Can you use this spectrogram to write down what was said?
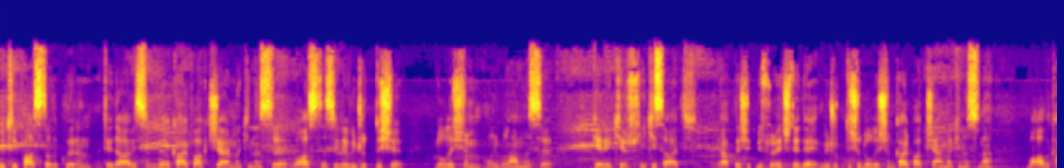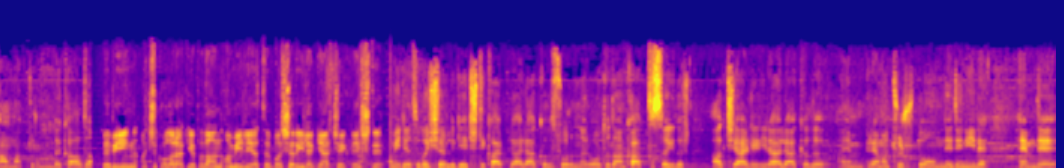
Bu tip hastalıkların tedavisinde kalp akciğer makinesi vasıtasıyla vücut dışı dolaşım uygulanması gerekir. 2 saat yaklaşık bir süreçte de vücut dışı dolaşım kalp akciğer makinesine bağlı kalmak durumunda kaldı. Bebeğin açık olarak yapılan ameliyatı başarıyla gerçekleşti. Ameliyatı başarılı geçti. Kalple alakalı sorunları ortadan kalktı sayılır. Akciğerleriyle alakalı hem prematür doğum nedeniyle hem de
